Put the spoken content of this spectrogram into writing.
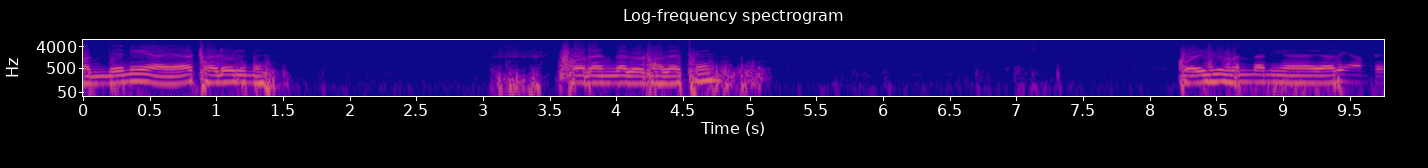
बंदे नहीं आया ठड़ेल में। फोर एंगल उठा लेते हैं कोई भी बंदा नहीं आया यार यहाँ पे।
